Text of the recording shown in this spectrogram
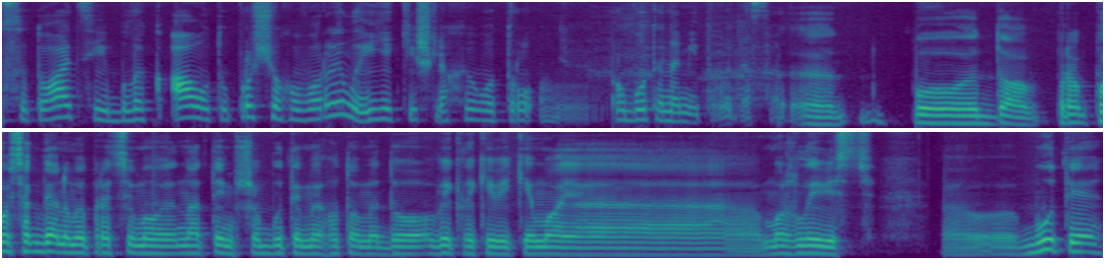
ситуації блекауту. Про що говорили і які шляхи от роботи намітили для себе? Е, По, да, повсякденно ми працюємо над тим, щоб бути ми готовими до викликів, які має е, можливість е, бути,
